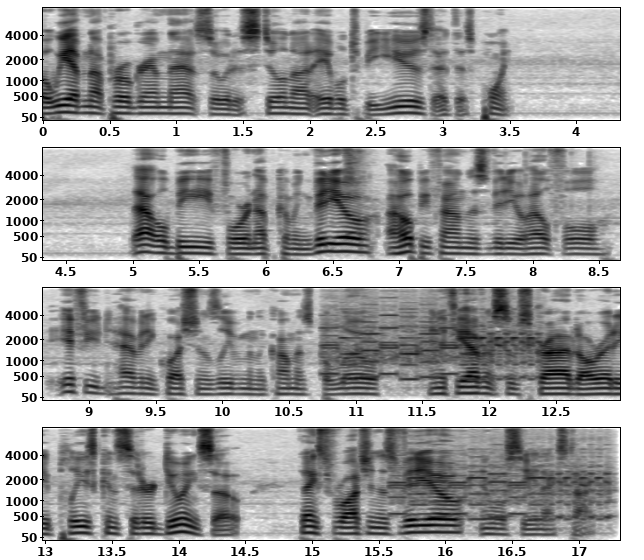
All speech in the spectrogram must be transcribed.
But we have not programmed that, so it is still not able to be used at this point. That will be for an upcoming video. I hope you found this video helpful. If you have any questions, leave them in the comments below. And if you haven't subscribed already, please consider doing so. Thanks for watching this video, and we'll see you next time.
